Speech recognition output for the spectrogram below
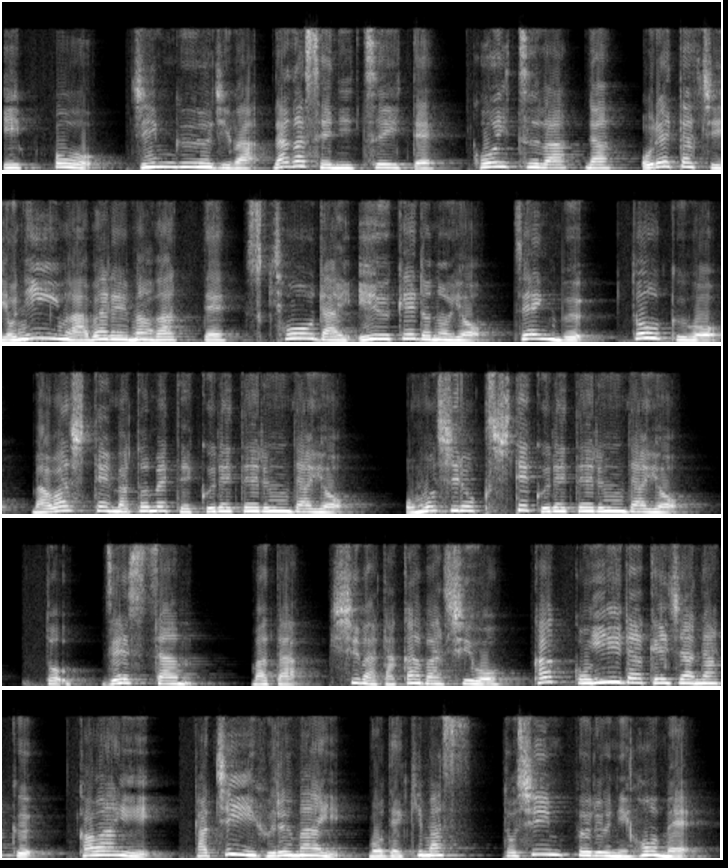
一方、神宮寺は長瀬について、こいつはな、俺たち4人は暴れ回って好き放題言うけどのよ、全部、トークを回してまとめてくれてるんだよ。面白くしてくれてるんだよ。と、絶賛。また、騎士は高橋を、かっこいいだけじゃなく、かわいい、立ち居振る舞いもできます。とシンプルに褒め、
